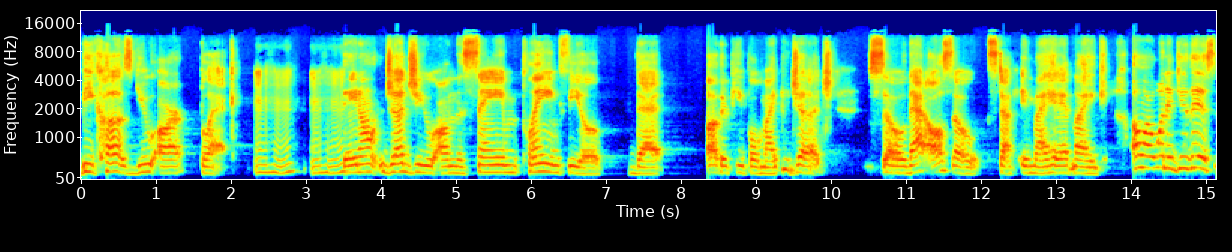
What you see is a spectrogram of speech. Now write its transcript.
because you are black mm-hmm. mm-hmm. they don't judge you on the same playing field that other people might be judged so that also stuck in my head like, oh, I want to do this,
